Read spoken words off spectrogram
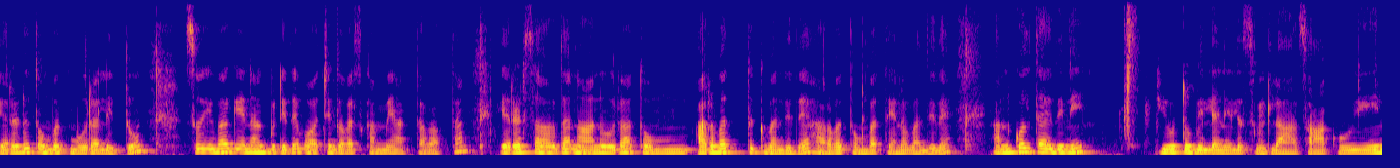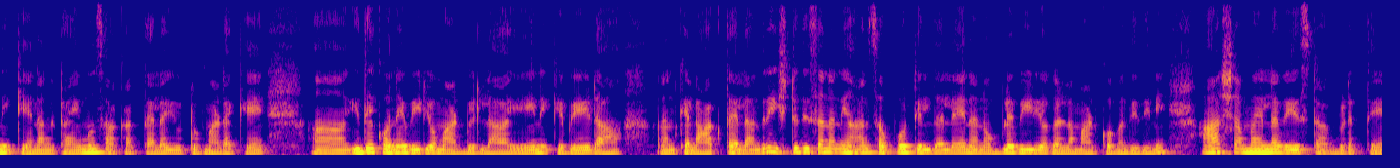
ಎರಡು ತೊಂಬತ್ತ್ಮೂರಲ್ಲಿತ್ತು ಸೊ ಇವಾಗ ಏನಾಗ್ಬಿಟ್ಟಿದೆ? ವಾಚಿಂಗ್ ಅವರ್ಸ್ ಕಮ್ಮಿ ಆಗ್ತಾ ಆಗ್ತಾ ಎರಡು ಸಾವಿರದ ನಾನ್ನೂರ ತೊಂಬ ಅರವತ್ತಕ್ಕೆ ಬಂದಿದೆ, ಅರವತ್ತೊಂಬತ್ತೇನೋ ಬಂದಿದೆ. ಅಂದ್ಕೊಳ್ತಾ ಇದ್ದೀನಿ ಯೂಟ್ಯೂಬ್ ಇಲ್ಲೇ ನಿಲ್ಲಿಸ್ಬಿಡ್ಲಾ, ಸಾಕು, ಏನಕ್ಕೆ? ನಂಗೆ ಟೈಮು ಸಾಕಾಗ್ತಾಯಿಲ್ಲ ಯೂಟ್ಯೂಬ್ ಮಾಡೋಕ್ಕೆ. ಇದೇ ಕೊನೆ ವೀಡಿಯೋ ಮಾಡಿಬಿಡ್ಲಾ, ಏನಕ್ಕೆ? ಬೇಡ ನನ್ನ ಕೆಲ ಆಗ್ತಾಯಿಲ್ಲ ಅಂದರೆ ಇಷ್ಟು ದಿವಸ ನಾನು ಯಾರು ಸಪೋರ್ಟ್ ಇಲ್ಲದಲ್ಲೇ ನಾನು ಒಬ್ಬಳೇ ವೀಡಿಯೋಗಳನ್ನ ಮಾಡ್ಕೊಬಂದಿದ್ದೀನಿ ಆ ಶ್ರಮ ಎಲ್ಲ ವೇಸ್ಟ್ ಆಗಿಬಿಡುತ್ತೆ.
